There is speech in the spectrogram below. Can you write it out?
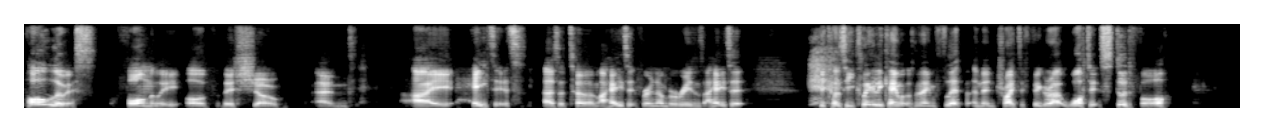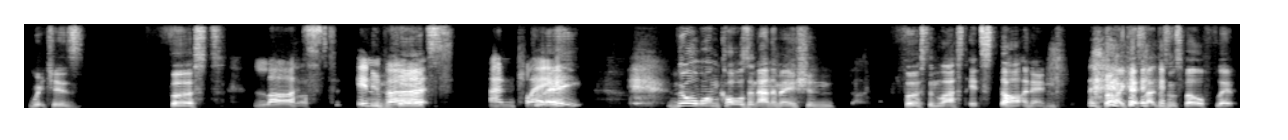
Paul Lewis, formerly of this show. And I hate it as a term. I hate it for a number of reasons. I hate it because he clearly came up with the name flip and then tried to figure out what it stood for, which is first, last, last invert, invert, and play. play. No one calls an animation first and last. It's start and end. But I guess that doesn't spell flip.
